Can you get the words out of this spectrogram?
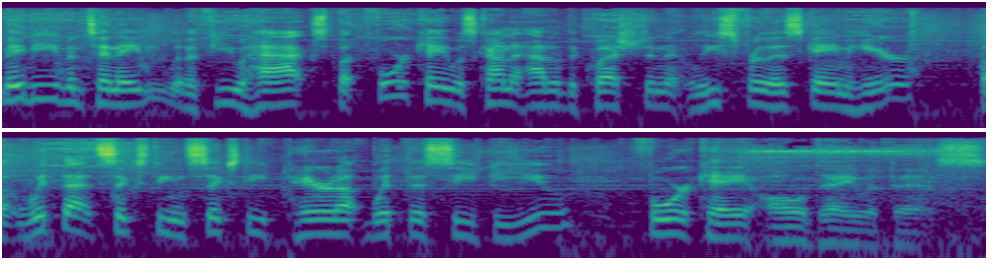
maybe even 1080 with a few hacks, but 4K was kind of out of the question, at least for this game here. But with that 1660 paired up with this CPU, 4K all day with this.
